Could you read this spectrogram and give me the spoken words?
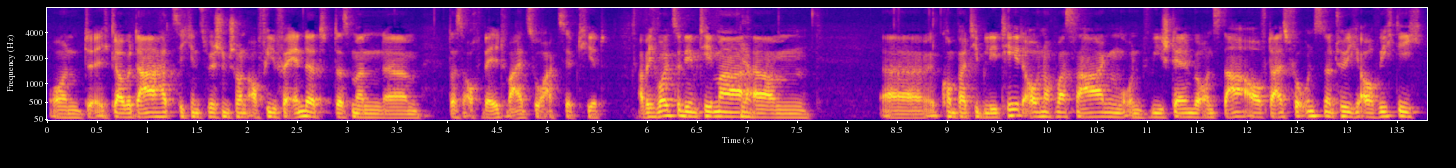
Und äh, ich glaube, da hat sich inzwischen schon auch viel verändert, dass man ähm, das auch weltweit so akzeptiert. Aber ich wollte zu dem Thema ja. ähm, äh, Kompatibilität auch noch was sagen und wie stellen wir uns da auf. Da ist für uns natürlich auch wichtig,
